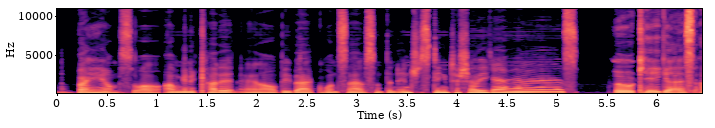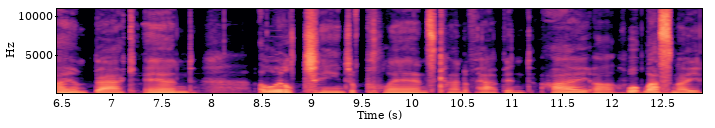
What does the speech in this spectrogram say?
Bam! So I'll, I'm gonna cut it and I'll be back once I have something interesting to show you guys. Okay guys, I am back and a little change of plans kind of happened. I, uh, well last night,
